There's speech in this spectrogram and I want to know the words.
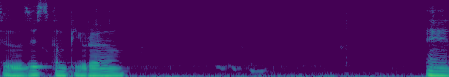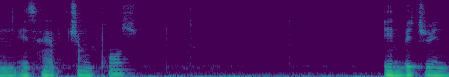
to this computer and it have trunk ports in between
